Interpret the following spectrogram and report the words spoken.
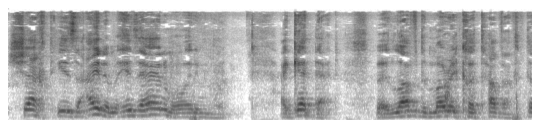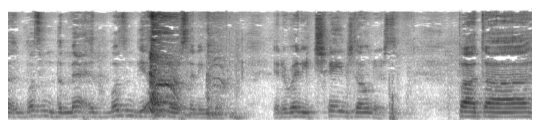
shecht his item, his animal anymore. I get that, but I loved the marika tavach. It wasn't the ma- it wasn't the owners anymore. It already changed owners. But uh,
